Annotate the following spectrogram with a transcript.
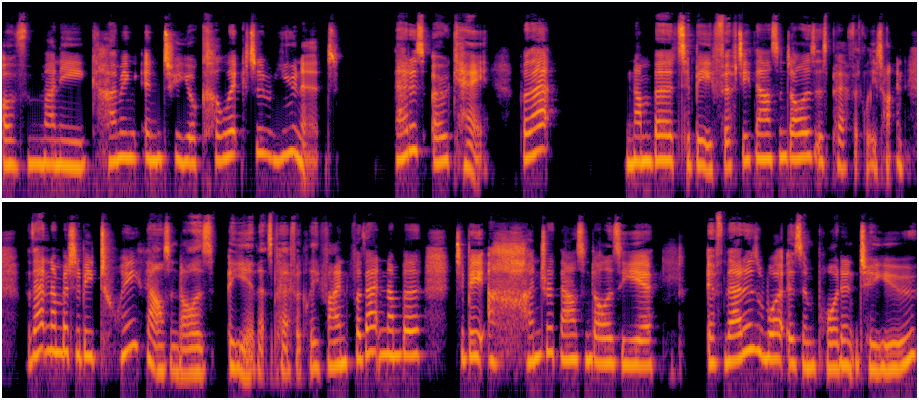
of money coming into your collective unit? That is okay. For that number to be $50,000 is perfectly fine. For that number to be $20,000 a year, that's perfectly fine. For that number to be $100,000 a year, if that is what is important to you,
